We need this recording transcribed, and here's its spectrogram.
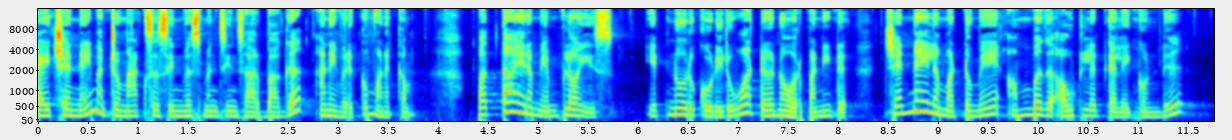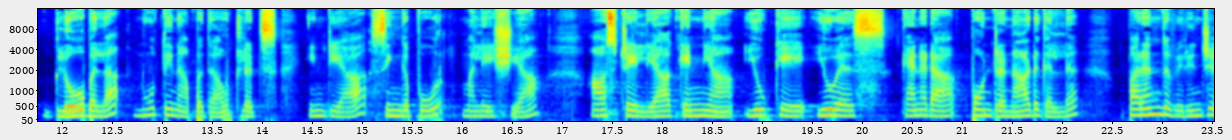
டை சென்னை மற்றும் ஆக்சிஸ் இன்வெஸ்ட்மெண்ட்ஸின் சார்பாக அனைவருக்கும் வணக்கம். பத்தாயிரம் எம்ப்ளாயீஸ் எட்நூறு கோடி ரூபா டேர்ன் ஓவர் பண்ணிவிட்டு சென்னையில் மட்டுமே ஐம்பது அவுட்லெட்களை கொண்டு குளோபலாக நூற்றி நாற்பது outlets India Singapore Malaysia Australia Kenya UK US Canada போன்ற நாடுகளில் பறந்து விரிஞ்சு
